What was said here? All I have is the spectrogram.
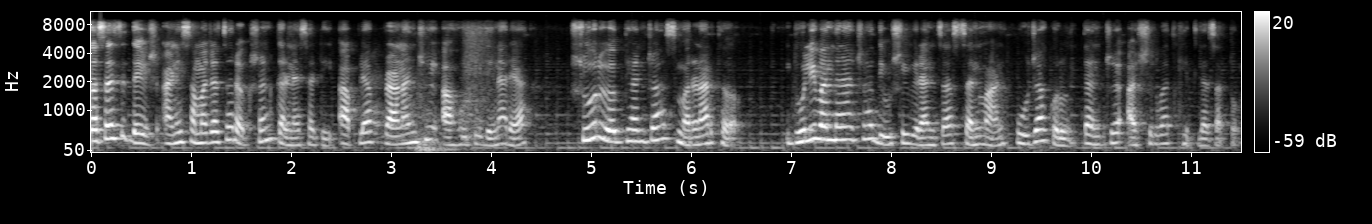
तसेच देश आणि समाजाचं रक्षण करण्यासाठी आपल्या प्राणांची आहुती देणाऱ्या शूर योद्ध्यांच्या स्मरणार्थ धुलीवंदनाच्या दिवशी वीरांचा सन्मान पूजा करून त्यांचे आशीर्वाद घेतला जातो.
